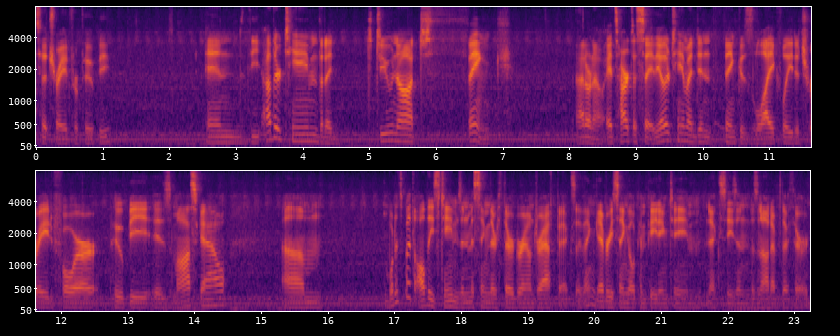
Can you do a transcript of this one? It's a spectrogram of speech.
to trade for Poopy. And the other team that I do not think, I don't know, it's hard to say. The other team I didn't think is likely to trade for Poopy is Moscow. Um, what is with all these teams and missing their third round draft picks? I think every single competing team next season does not have their third.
